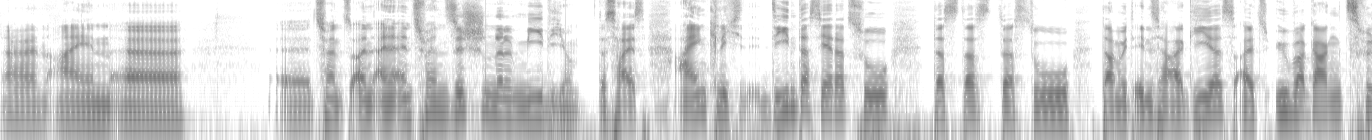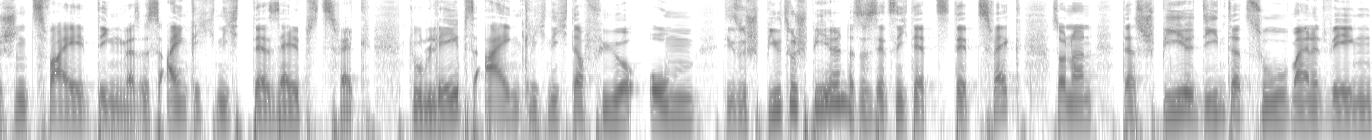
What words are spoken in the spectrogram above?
äh, ein äh, äh, ein, ein, Transitional Medium. Das heißt, eigentlich dient das ja dazu, dass, dass, dass du damit interagierst als Übergang zwischen zwei Dingen. Das ist eigentlich nicht der Selbstzweck. Du lebst eigentlich nicht dafür, um dieses Spiel zu spielen. Das ist jetzt nicht der, der Zweck, sondern das Spiel dient dazu, meinetwegen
